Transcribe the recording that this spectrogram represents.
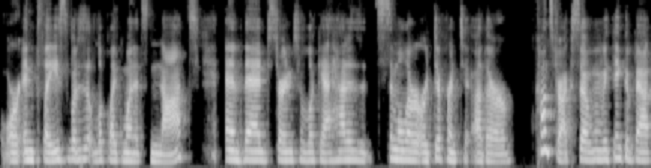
or in place? What does it look like when it's not? And then starting to look at how does it similar or different to other constructs. So when we think about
